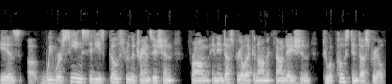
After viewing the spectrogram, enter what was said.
is uh, we were seeing cities go through the transition from an industrial economic foundation to a post-industrial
